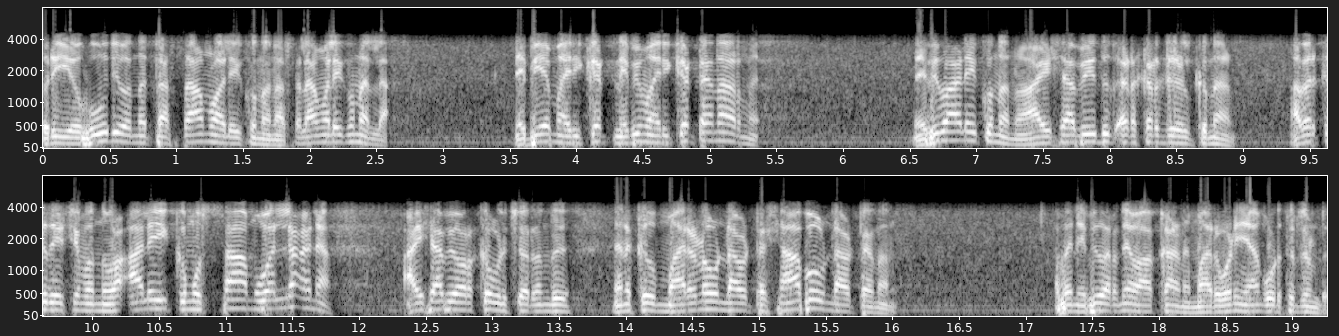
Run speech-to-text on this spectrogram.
ഒരു യഹൂദി വന്നിട്ട് അസ്സാം വലൈക്കും എന്നാണ് അസ്സലാം വലൈക്കും എന്നല്ല. നബിയെ മരിക്കട്ടെ നബി മരിക്കട്ടെ എന്ന് പറഞ്ഞു. നബി വാലൈക്കും എന്നാണ് ആയിഷ ബി ഇടക്കിടക്ക് കേൾക്കുന്നതാണ്. അവർക്ക് ദേഷ്യം വന്നു. അലൈക്കും ഉസ്സാം വല്ലാന ഐഷാബി ഉറക്ക വിളിച്ചു പറഞ്ഞത് നിനക്ക് മരണം ഉണ്ടാവട്ടെ ശാപം ഉണ്ടാവട്ടെ എന്നാണ്. അപ്പൊ നബി പറഞ്ഞ വാക്കാണ് മറുപടി ഞാൻ കൊടുത്തിട്ടുണ്ട്.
